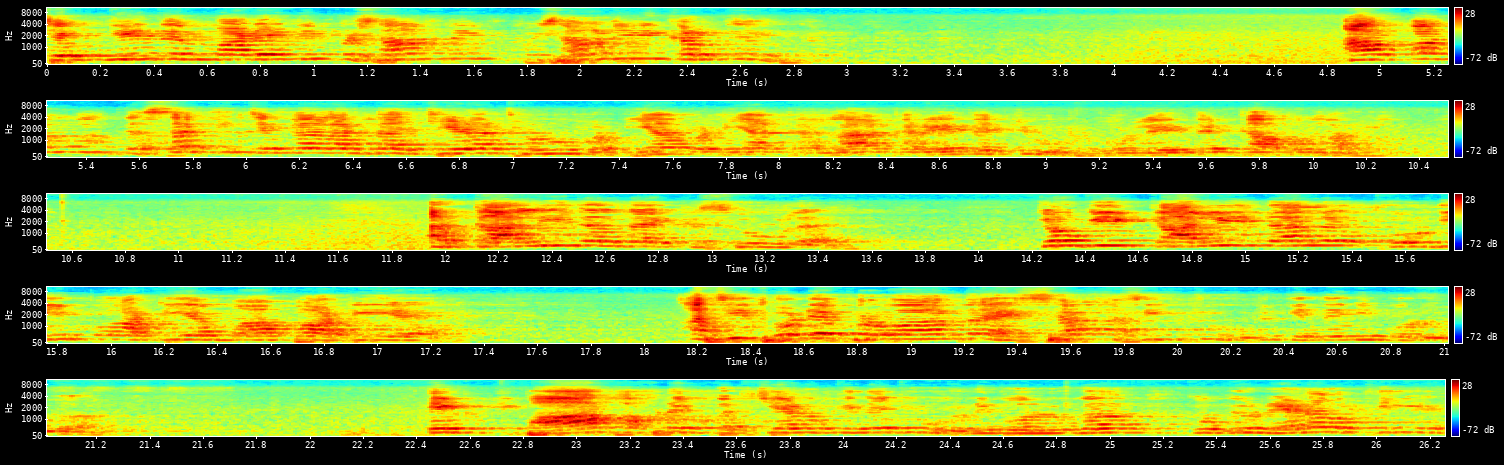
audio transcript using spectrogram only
ਚੰਗੇ ਤੇ ਮਾੜੇ ਦੀ ਪਛਾਣ ਨਹੀਂ, ਪਛਾਣ ਹੀ ਨਹੀਂ ਕਰਦੇ। ਆਪਾਂ ਨੂੰ ਦੱਸਾਂ ਕਿ ਚੰਗਾ ਲੱਗਦਾ, ਜਿਹੜਾ ਤੁਹਾਨੂੰ ਵੱਡੀਆਂ ਵੱਡੀਆਂ ਗੱਲਾਂ ਕਰੇ ਤੇ ਝੂਠ ਬੋਲੇ ਤੇ ਗੱਪ ਮਾਰੇ। ਅਕਾਲੀ ਦਲ ਦਾ ਇੱਕ ਸੂਲ ਹੈ। ਕਿਉਂਕਿ ਅਕਾਲੀ ਦਲ ਤੁਹਾਡੀ ਪਾਰਟੀ ਹੈ, ਮਾਂ ਪਾਰਟੀ ਹੈ। ਅਸੀਂ ਤੁਹਾਡੇ ਪਰਿਵਾਰ ਦਾ ਹਿੱਸਾ, ਅਸੀਂ ਝੂਠ ਕਿਤੇ ਨਹੀਂ ਬੋਲੂਗਾ। ਇੱਕ ਬਾਪ ਆਪਣੇ ਬੱਚਿਆਂ ਨੂੰ ਕਿਤੇ ਝੂਠ ਨਹੀਂ ਬੋਲੂਗਾ, ਕਿਉਂਕਿ ਉਹ ਰਹਿਣਾ ਉੱਥੇ ਹੀ ਹੈ।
